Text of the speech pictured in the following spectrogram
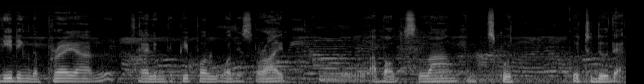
leading the prayer, telling the people what is right about Islam, and it's good, good to do that.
